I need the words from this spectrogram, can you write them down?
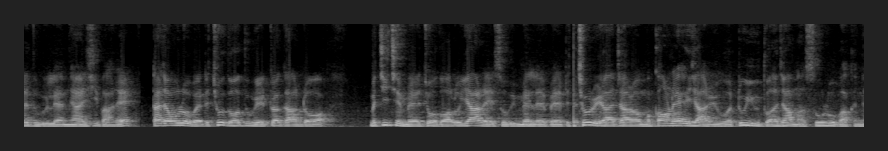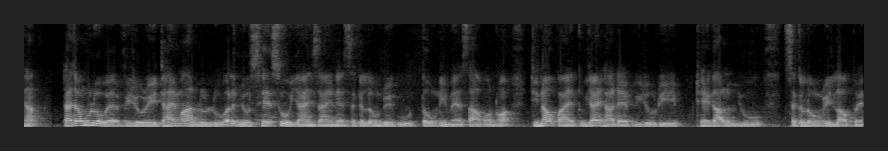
တဲ့သူတွေလည်းအများကြီးရှိပါတယ်ဒါကြောင့်မလို့ပဲတချို့သောသူတွေအတွက်ကတော့မကြည့်ချင်ပဲကြော်သွားလို့ရတယ်ဆိုပေမဲ့လည်းပဲတချို့တွေကကြတော့မကောင်းတဲ့အရာတွေကိုအတူယူသွားကြမှာစိုးလို့ပါခင်ဗျာ ဒါကြောင့်မလို့ပဲဗီဒီယိုတွေတိုင်းမှာလို့လို့အဲ့လိုမျိုးဆဲဆူရိုင်းဆိုင်တဲ့စကားလုံးတွေကိုသုံးနေမဲ့အစားပေါ့နော်ဒီနောက်ပိုင်းသူရိုက်ထားတဲ့ဗီဒီယိုတွေထဲကလိုမျိုးစကားလုံးတွေလောက်ပဲ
